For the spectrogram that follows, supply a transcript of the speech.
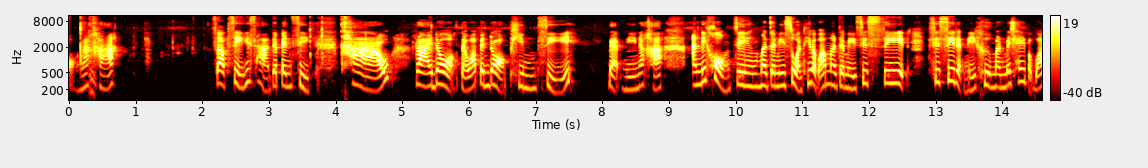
2นะคะสำหรับสีที่ 3 จะเป็นสีขาวลายดอก แต่ว่าเป็นดอกพิมพ์สี แบบนี้นะคะ อันนี้ของจริงมันจะมีส่วนที่แบบว่ามันจะมีซีดซีดซีดซีดแบบนี้คือมันไม่ใช่แบบว่า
